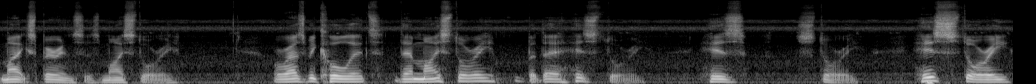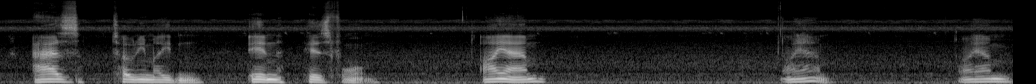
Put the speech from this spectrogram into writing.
my experiences, my story or as we call it, they're my story, but they're his story. His story. His story as Tony Maiden in his form. I am. I am. I am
